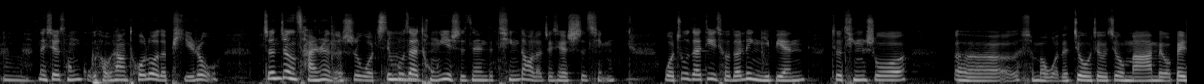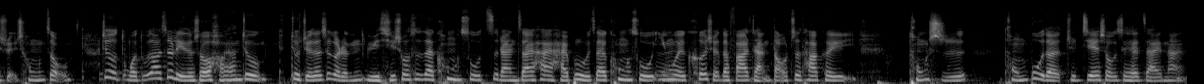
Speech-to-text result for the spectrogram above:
嗯，那些从骨头上脱落的皮肉，真正残忍的是我几乎在同一时间就听到了这些事情。我住在地球的另一边，就听说。呃，什么？我的舅舅舅妈没有被水冲走。就我读到这里的时候，好像就就觉得这个人，与其说是在控诉自然灾害，还不如在控诉因为科学的发展导致他可以同时同步的去接受这些灾难。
